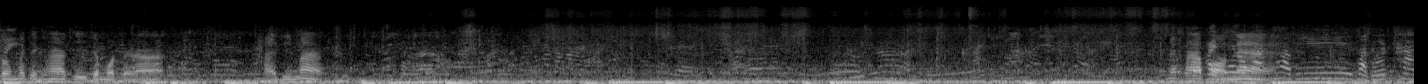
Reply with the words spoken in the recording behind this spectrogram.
หลน่องยไม่ถึงห้าทีจะหมดเลยนะขายดีมาก แม่ค้าขออผภัยอมที่ให้เราแน่นานค่ะพี่ขอโทษค่ะ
